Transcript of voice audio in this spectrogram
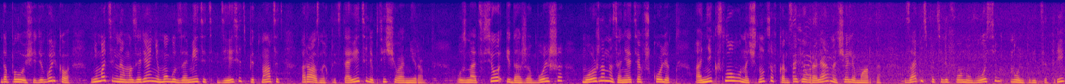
до площади Горького, внимательные мазыряне могут заметить 10-15 разных представителей птичьего мира. Узнать все и даже больше можно на занятиях в школе. Они, к слову, начнутся в конце февраля, начале марта. Запись по телефону 8 033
